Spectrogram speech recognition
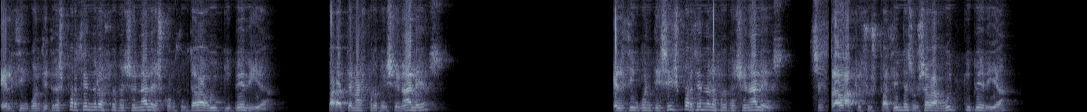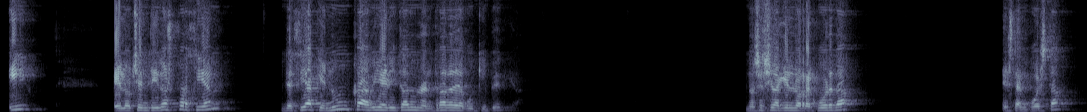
el 53% de los profesionales consultaba Wikipedia para temas profesionales, el 56% de los profesionales señalaba que sus pacientes usaban Wikipedia y el 82% decía que nunca había editado una entrada de Wikipedia. No sé si alguien lo recuerda, esta encuesta.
